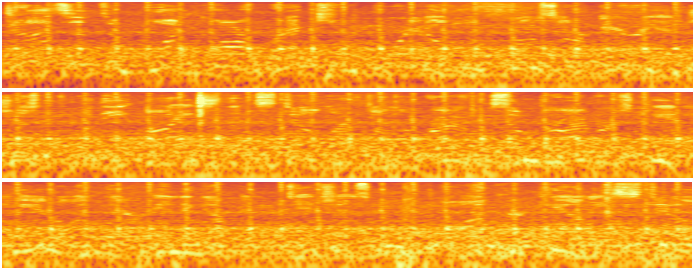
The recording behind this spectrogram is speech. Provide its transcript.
Dozens of one-car wrecks reported all across our area just for the ice that's still left on the road. Some drivers can't handle it; they're ending up in ditches. Walker County still,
